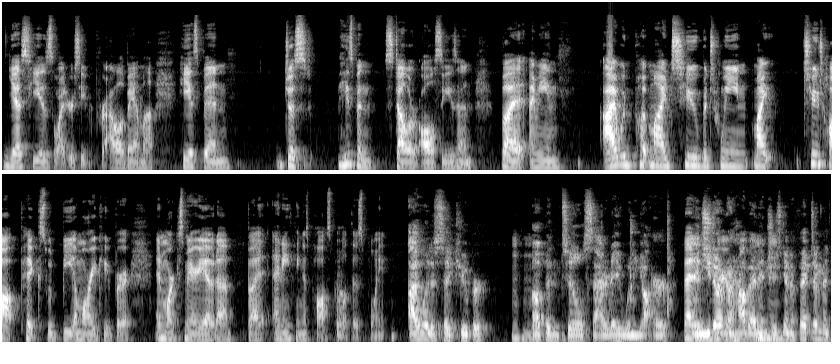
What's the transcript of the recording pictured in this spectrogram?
yes, he is the wide receiver for Alabama. He has been just he's been stellar all season. But I mean, I would put my two between my two top picks would be Amari Cooper and Marcus Mariota, but anything is possible at this point. I would have said Cooper Mhm. up until Saturday when he got hurt. That and you don't know how that injury is going to affect him. And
